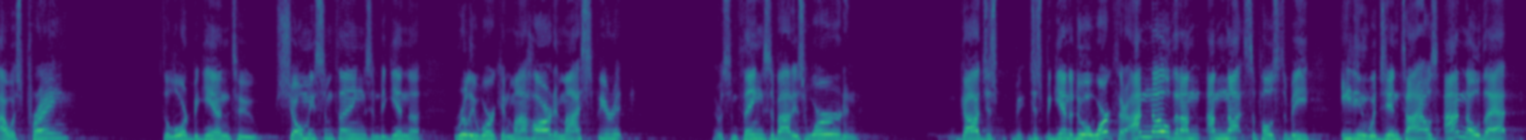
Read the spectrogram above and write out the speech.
I was praying. The Lord began to show me some things and begin to really work in my heart and my spirit. There were some things about His Word, and God just, just began to do a work there. I know that I'm, I'm not supposed to be eating with Gentiles. I know that.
